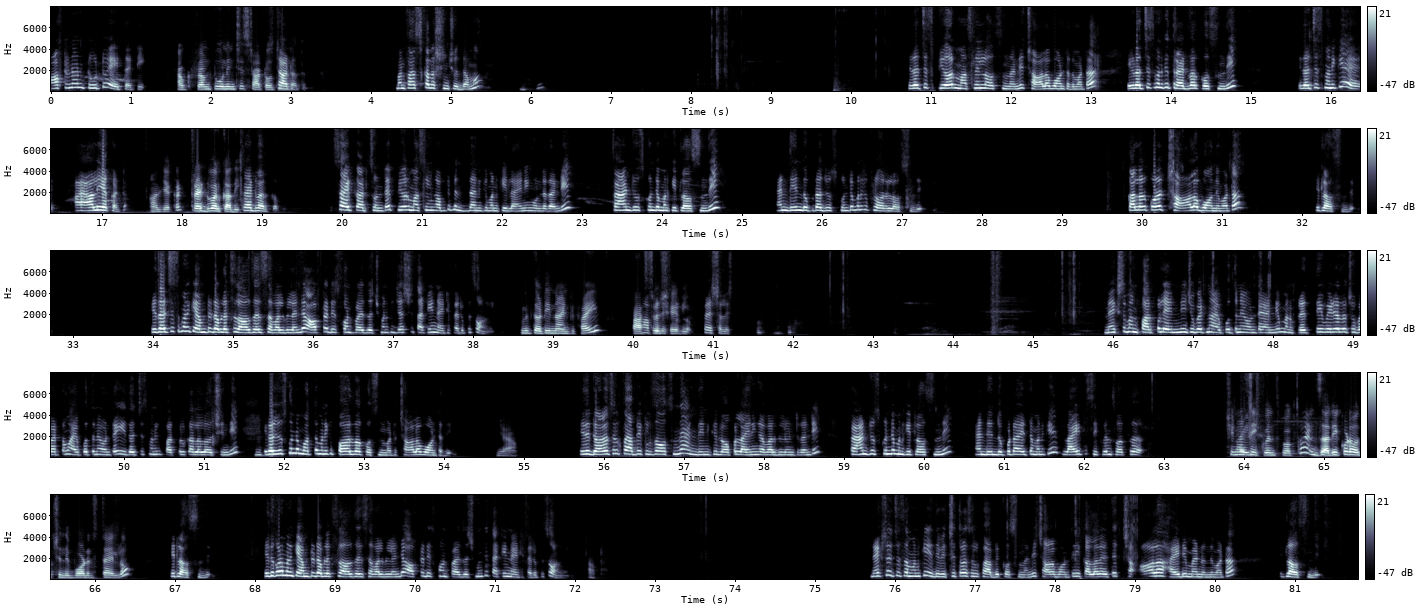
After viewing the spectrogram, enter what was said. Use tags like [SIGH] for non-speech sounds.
afternoon two to eight thirty okay from two నుంచి స్టార్ట్ అవుతుంది. స్టార్ట్ అవుతుంది. మన ఫస్ట్ కలెక్షన్ చూద్దాము. ఇది వచ్చేసి ప్యూర్ మస్లిన్లో వస్తుందండి. చాలా బాగుంటుంది అనమాట ఇది వచ్చేసి మనకి థ్రెడ్ వర్క్ వస్తుంది. ఇది వచ్చేసి మనకి ఆలియా కట్. అది అక్కడ థ్రెడ్ వర్క్ అది. Thread work. సైడ్ కట్స్ ఉంటాయి ప్యూర్ మస్లిన్ కాబట్టి దానికి మనకి లైనింగ్ ఉండదండి. ఫ్యాన్ చూసుకుంటే మనకి ఇట్లా వస్తుంది. అండ్ దీని దుప్పటా చూసుకుంటే మనకి ఫ్లోరల్ వస్తుంది. కలర్ కూడా చాలా బాగుంది అనమాట ఇట్లా వస్తుంది. ఇది వచ్చేసి మనకి M to double XL all sizes available అండి. ఆఫ్టర్ డిస్కౌంట్ ప్రైస్ వచ్చి మనకి just thirteen ninety five rupees only thirteen ninety five pastel షేడ్లో స్పెషలిస్ట్. నెక్స్ట్ మన పర్పుల్ ఎన్ని చూపెట్టినా అయిపోతూనే ఉంటాయండి. మనం ప్రతి వీడియోలో చూపెడతాం అయిపోతూనే ఉంటాయి. ఇది వచ్చేసి మనకి పర్పుల్ కలర్లో వచ్చింది ఇక్కడ చూసుకుంటే మొత్తం మనకి పర్ల్ వర్క్ వస్తుంది అనమాట చాలా బాగుంటది. ఇది డొలర్ సిల్క్ ఫ్యాబ్రిక్తో వస్తుంది. అండ్ దీనికి లోపల లైనింగ్ అవైలబుల్ ఉంటుందండి. ఫ్యాన్ చూసుకుంటే మనకి ఇట్లా వస్తుంది. అండ్ దీని దుప్పట అయితే మనకి లైట్ సీక్వెన్స్ వర్క్ చిన్న. సీక్వెన్స్ వర్క్ అండ్ జరీ కూడా వచ్చింది బార్డర్ స్టైల్లో. ఇట్లా వస్తుంది. ఇది కూడా మనకి M to double X all size available అండి. ఆఫ్టర్ డిస్కౌంట్ ప్రైస్ వచ్చి మనకి thirteen ninety five rupees only. Next వచ్చేసి మనకి ఇది విచిత్ర సిల్క్ ఫ్యాబ్రిక్ వస్తుందండి. చాలా బాగుంటుంది. ఈ కలర్ అయితే చాలా హై డిమాండ్ ఉంది అనమాట ఇట్లా వస్తుంది.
